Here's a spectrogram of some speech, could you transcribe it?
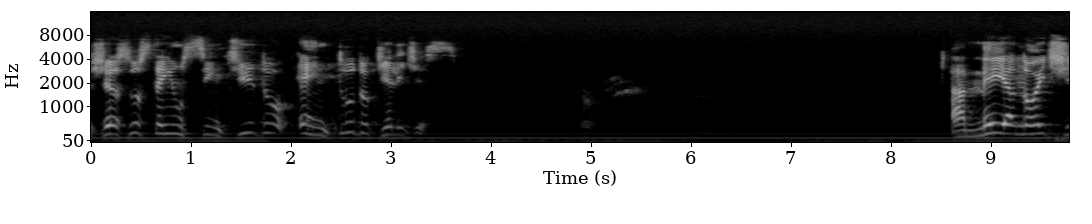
Jesus tem um sentido em tudo que ele diz. À meia-noite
